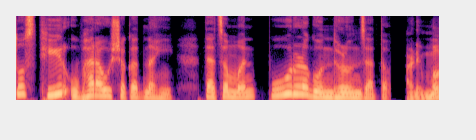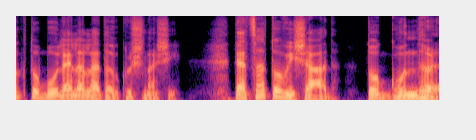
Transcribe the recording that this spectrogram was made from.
तो स्थिर उभा राहू शकत नाही. त्याचं मन पूर्ण गोंधळून जातं. आणि मग तो बोलायला लागतो कृष्णाशी. त्याचा तो विषाद तो गोंधळ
